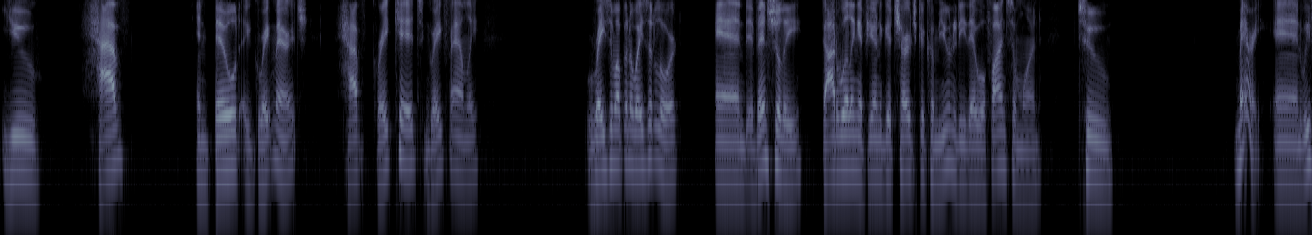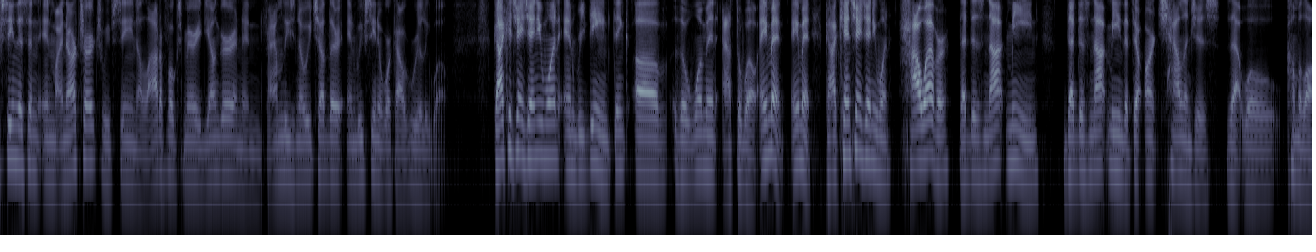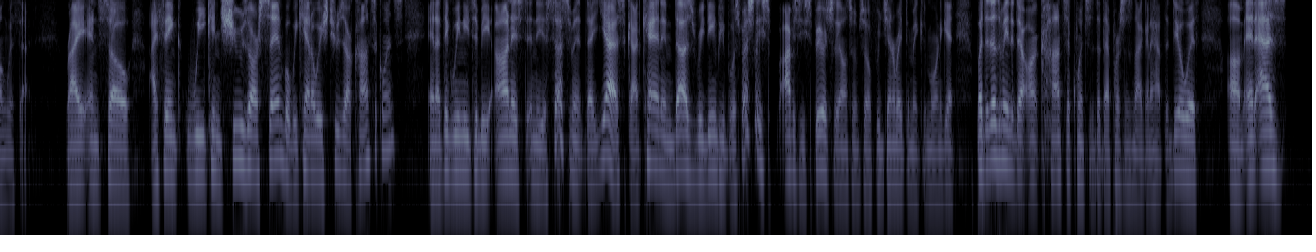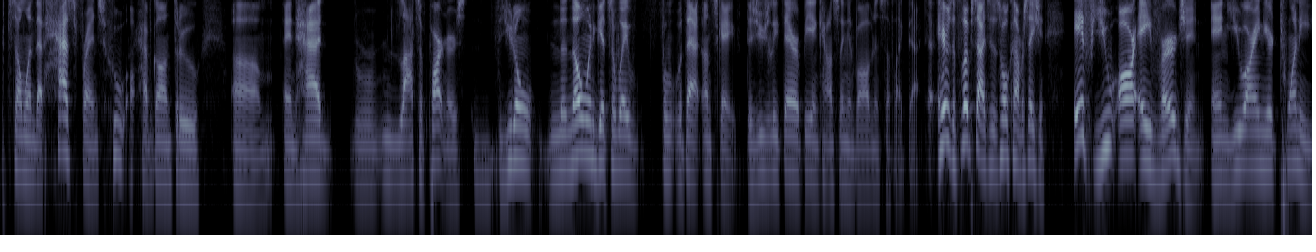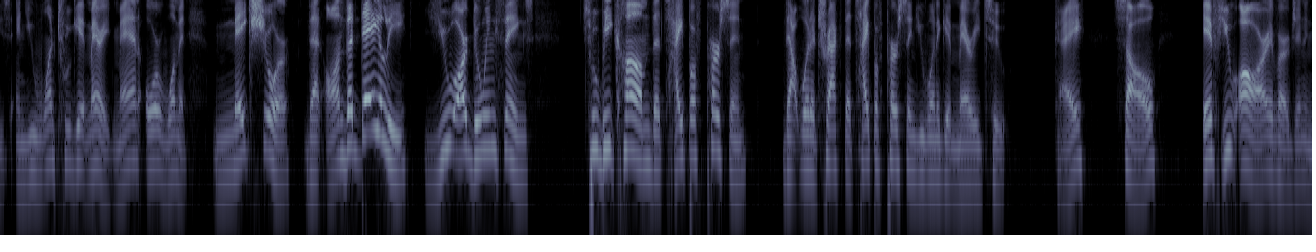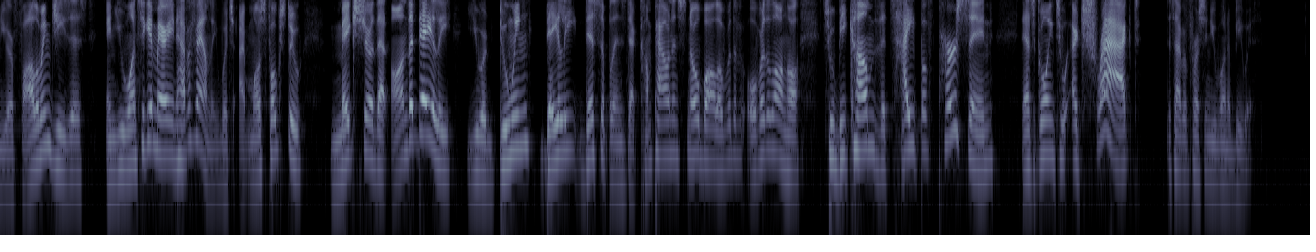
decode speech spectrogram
you have and build a great marriage, have great kids and great family, raise them up in the ways of the Lord, and eventually, God willing, if you're in a good church, good community, they will find someone to marry. And we've seen this in, in, in our church. We've seen a lot of folks married younger and then families know each other, and we've seen it work out really well. God can change anyone and redeem. Think of the woman at the well. Amen. Amen. God can change anyone. However, that does not mean that does not mean that there aren't challenges that will come along with that. Right. And so I think we can choose our sin, but we can't always choose our consequence. And I think we need to be honest in the assessment that yes, God can and does redeem people, especially obviously spiritually onto himself, regenerate them, make them born again. But it doesn't mean that there aren't consequences that that person's not going to have to deal with. Um, and as someone that has friends who have gone through um, and had lots of partners, you don't. No one gets away from, with that unscathed. There's usually therapy and counseling involved and stuff like that. Here's the flip side to this whole conversation: if you are a virgin and you are in your 20s and you want to get married, man or woman, make sure that on the daily you are doing things to become the type of person that would attract the type of person you want to get married to. Okay, so if you are a virgin and you're following Jesus and you want to get married and have a family, which uh, most folks do, make sure that on the daily you are doing daily disciplines that compound and snowball over the over the long haul to become the type of person that's going to attract the type of person you want to be with.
